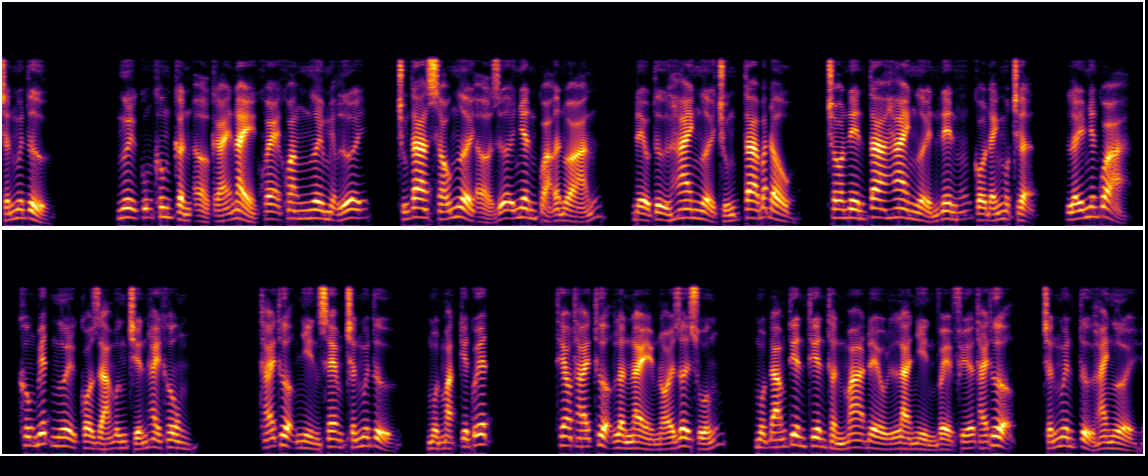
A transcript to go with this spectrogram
Trấn Nguyên Tử! Ngươi cũng không cần ở cái này khoe khoang ngươi miệng lưỡi, chúng ta sáu người ở giữa nhân quả ân oán, đều từ hai người chúng ta bắt đầu, cho nên ta hai người nên có đánh một trận, lấy nhân quả, không biết ngươi có dám ứng chiến hay không. Thái thượng nhìn xem Trấn Nguyên Tử, một mặt kiên quyết. Theo Thái thượng lần này nói rơi xuống, một đám tiên thiên thần ma đều là nhìn về phía Thái thượng, Trấn Nguyên Tử hai người.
